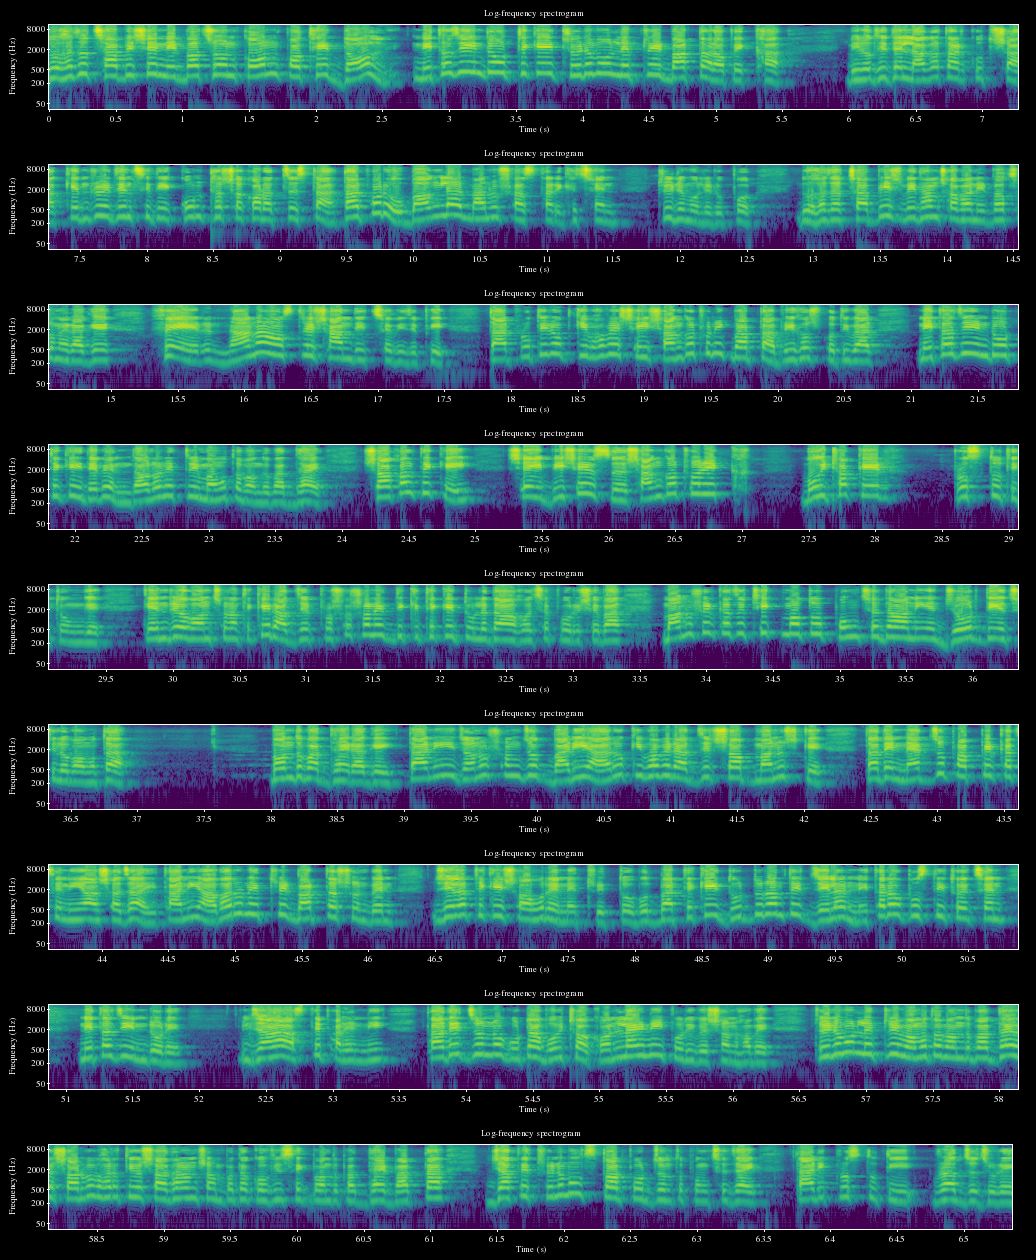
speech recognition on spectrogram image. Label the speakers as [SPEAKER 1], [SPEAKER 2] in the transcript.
[SPEAKER 1] দু হাজার নির্বাচন কোন পথে দল? নেতাজি ইন্ডোর থেকে তৃণমূল নেত্রীর বার্তার অপেক্ষা। বিরোধীদের লাগাতার কুৎসা এজেন্সি দিয়ে কোণঠাসা করার চেষ্টা, তারপরেও বাংলার মানুষ আস্থা রেখেছেন তৃণমূলের উপর। দু হাজার ছাব্বিশ বিধানসভা নির্বাচনের আগে ফের নানা অস্ত্রে শান দিচ্ছে বিজেপি। তার প্রতিরোধ কীভাবে সেই সাংগঠনিক বার্তা বৃহস্পতিবার নেতাজি ইন্ডোর থেকেই দেবেন দলনেত্রী মমতা বন্দ্যোপাধ্যায়। সকাল থেকেই সেই বিশেষ সাংগঠনিক বৈঠকের প্রস্তুতি তুঙ্গে। কেন্দ্রীয় বঞ্চনা থেকে রাজ্যের প্রশাসনের দিক থেকে তুলে দেওয়া হয়েছে পরিষেবা। মানুষের কাছে ঠিক মতো পৌঁছে দেওয়া নিয়ে জোর দিয়েছিল মমতা বন্দ্যোপাধ্যায়ের আগেই। তা নিয়ে জনসংযোগ বাড়িয়ে আরও কীভাবে রাজ্যের সব মানুষকে তাদের ন্যায্য প্রাপ্যের কাছে নিয়ে আসা যায়, তা নিয়ে আবারও নেত্রীর বার্তা শুনবেন জেলা থেকে শহরের নেতৃত্ব। বুধবার থেকেই দূর দূরান্তের জেলার নেতারা উপস্থিত হয়েছেন নেতাজি ইন্ডোরে যারা আসতে পারেননি, তাদের জন্য গোটা বৈঠক অনলাইনেই পরিবেশন হবে। তৃণমূল নেত্রী মমতা বন্দ্যোপাধ্যায় ও সর্বভারতীয় সাধারণ সম্পাদক অভিষেক বন্দ্যোপাধ্যায়ের বার্তা যাতে তৃণমূল স্তর পর্যন্ত পৌঁছে যায়, তারই প্রস্তুতি রাজ্য জুড়ে।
